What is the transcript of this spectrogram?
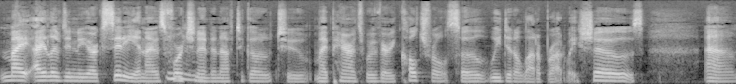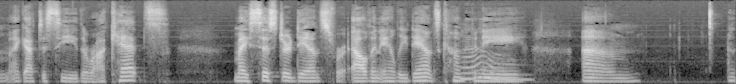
my I lived in New York City and I was fortunate enough to go to my parents were very cultural, so we did a lot of Broadway shows. Um, I got to see the Rockettes. My sister danced for Alvin Ailey Dance Company. Um, uh,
